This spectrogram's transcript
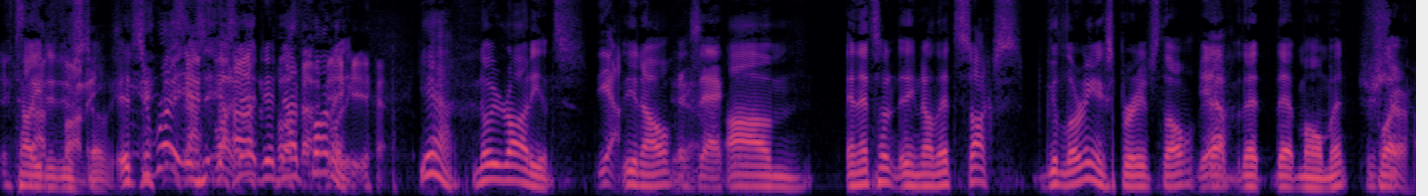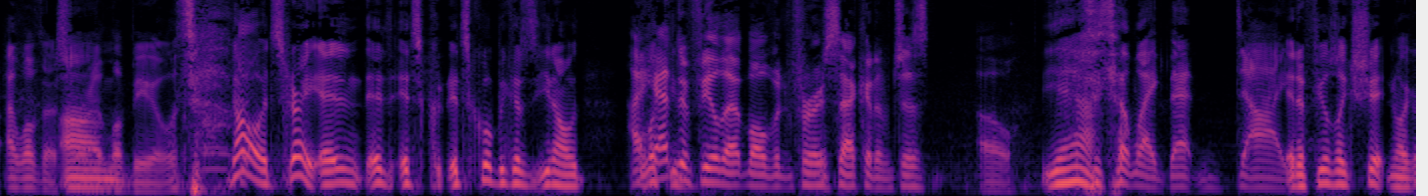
It's tell you to do stuff, it's right. It's, it's not, it's not funny. Yeah. Yeah, know your audience. Yeah, you know exactly. Um, and that's you know that sucks. Good learning experience though. Yeah. that that, that moment. For But, sure. I love that story. I um, love being able to. No, it's great, and it, it's it's cool because you know I look, had to feel that moment for a second of just, oh. Yeah. like that died. and it feels like shit. And you're like,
